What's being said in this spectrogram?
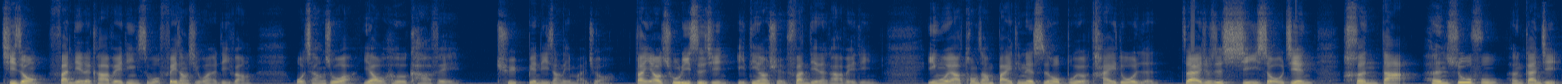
其中饭店的咖啡厅是我非常喜欢的地方。我常说啊，要喝咖啡去便利商店买就好，但要处理事情一定要选饭店的咖啡厅，因为啊，通常白天的时候不会有太多人。再来就是洗手间很大、很舒服、很干净，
